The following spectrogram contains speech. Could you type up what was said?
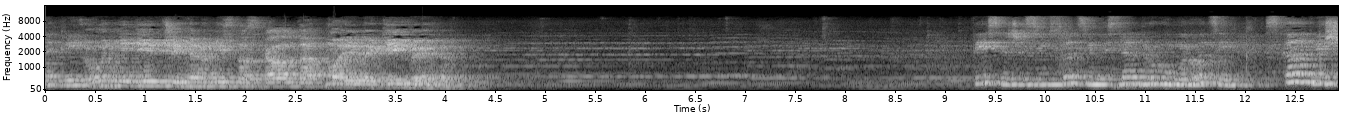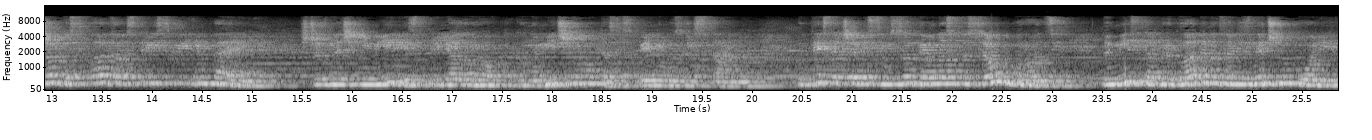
такий. Сьогодні діючий герб міста Скалата має такий вигляд. 1772 році скалат війшов до складу Австрійської імперії, що в значній мірі сприяло його економічному та суспільному зростанню. У 1897 році до міста прикладено залізничну колію,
